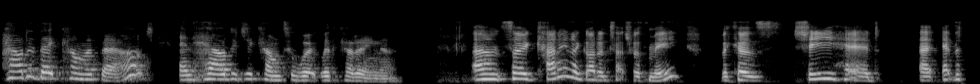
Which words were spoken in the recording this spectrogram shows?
how did that come about, and how did you come to work with Karina? Um, so Karina got in touch with me because she had at, at the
